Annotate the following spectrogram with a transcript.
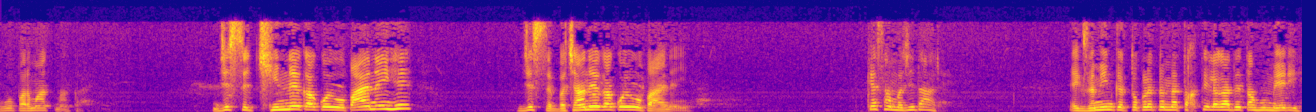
वो परमात्मा का है। जिससे छीनने का कोई उपाय नहीं है, जिससे बचाने का कोई उपाय नहीं है। कैसा मज़ेदार है। एक ज़मीन के टुकड़े पे मैं तख्ती लगा देता हूँ मेरी।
